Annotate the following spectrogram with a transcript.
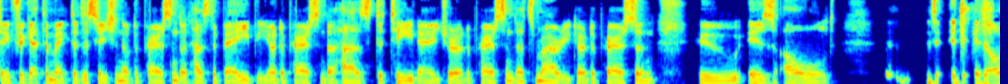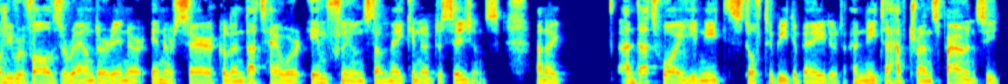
they forget to make the decision of the person that has the baby or the person that has the teenager or the person that's married or the person who is old. It, it only revolves around our inner inner circle and that's how we're influenced on making our decisions. And i and that's why you need stuff to be debated and need to have transparency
